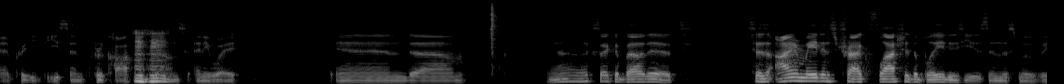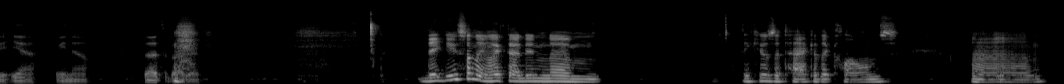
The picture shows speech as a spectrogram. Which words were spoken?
uh, pretty decent for coffee Mhm. grounds, anyway. And um, yeah, that looks like about it. It says Iron Maiden's track "Flash of the Blade" is used in this movie. Yeah, we know. So that's about it. They do something like that in um I think it was Attack of the Clones. Um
